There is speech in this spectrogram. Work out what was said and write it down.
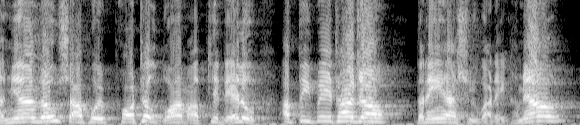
အမြန်ဆုံးရှာဖွေဖော်ထုတ်သွားမှာဖြစ်တယ်လို့အသိပေးထားကြောင်းတရင်ရရှိပါတယ်ခင်ဗျာ။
